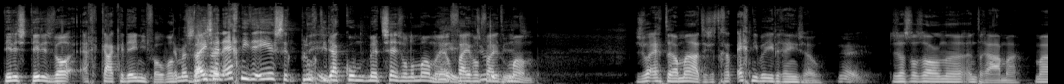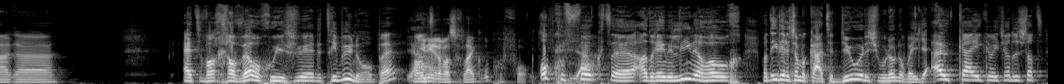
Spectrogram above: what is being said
Dit is, dit is wel echt KKD-niveau. Want Ja, wij zij zijn echt niet de eerste ploeg die daar komt met 600 man Nee, of 550 tuurlijk man. Dat is wel echt dramatisch. Het gaat echt niet bij iedereen zo. Nee. Dus dat was wel een, eh, een drama. Maar eh, het gaf wel een goede sfeer de tribune op, hè? Ja. Want Iedereen was gelijk opgefokt. opgefokt, eh, adrenaline hoog. Want iedereen is aan elkaar te duwen, dus je moet ook nog een beetje uitkijken, weet je wel. Dus dat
